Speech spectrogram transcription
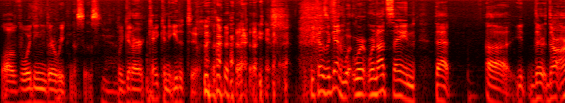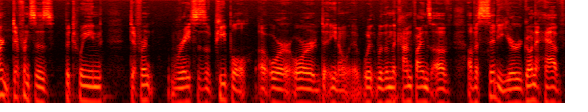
while avoiding their weaknesses. Yeah. We get our cake and eat it too. yeah. Because again, we're, we're not saying that uh, there, there aren't differences between different races of people uh, or or you know within the confines of of a city you're going to have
